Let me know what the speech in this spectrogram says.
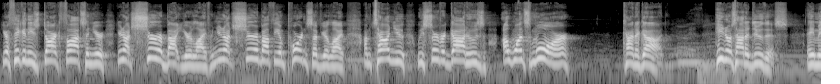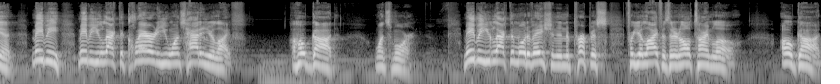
you're thinking these dark thoughts and you're, you're not sure about your life and you're not sure about the importance of your life. I'm telling you, we serve a God who's a once more kind of God. He knows how to do this. Amen. Maybe, maybe you lack the clarity you once had in your life. Oh, God, once more. Maybe you lack the motivation and the purpose for your life is at an all time low. Oh, God,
